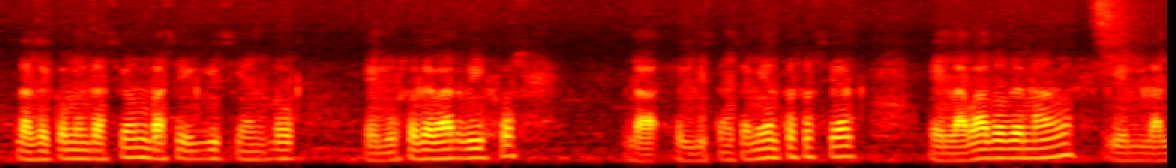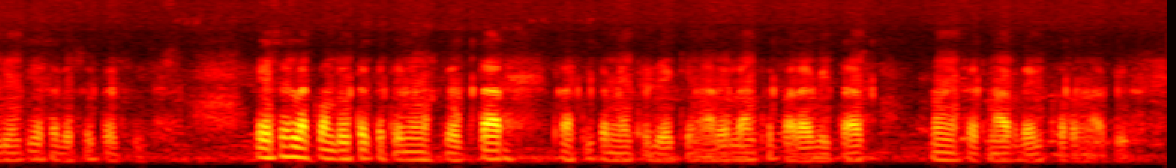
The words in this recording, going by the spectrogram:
la recomendación va a seguir siendo el uso de barbijos, el distanciamiento social, el lavado de manos y la limpieza de superficies. Esa es la conducta que tenemos que optar prácticamente de aquí en adelante para evitar no enfermar del coronavirus.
